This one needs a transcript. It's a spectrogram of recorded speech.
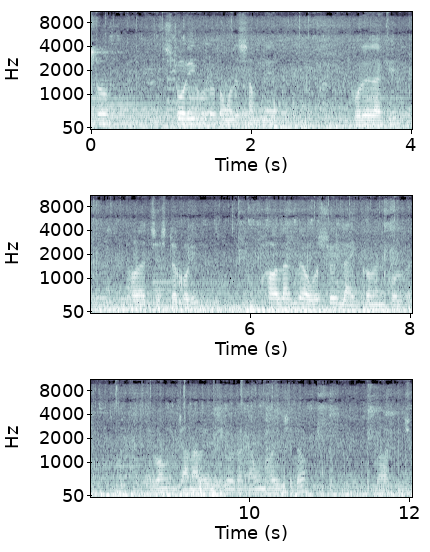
ছোটো স্টোরিগুলো তোমাদের সামনে ধরে রাখি, ধরার চেষ্টা করি। ভালো লাগলে অবশ্যই লাইক কমেন্ট করবে এবং জানাবে ভিডিওটা কেমন হয়েছিল বা কিছু।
